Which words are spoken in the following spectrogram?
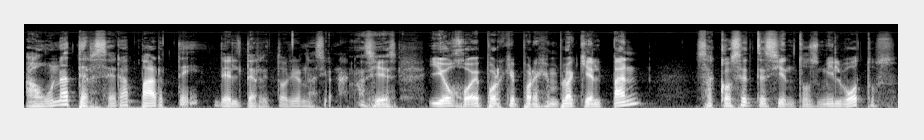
a una tercera parte del territorio nacional. Así es. Y ojo, eh, porque por ejemplo aquí el PAN sacó 700 mil votos,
